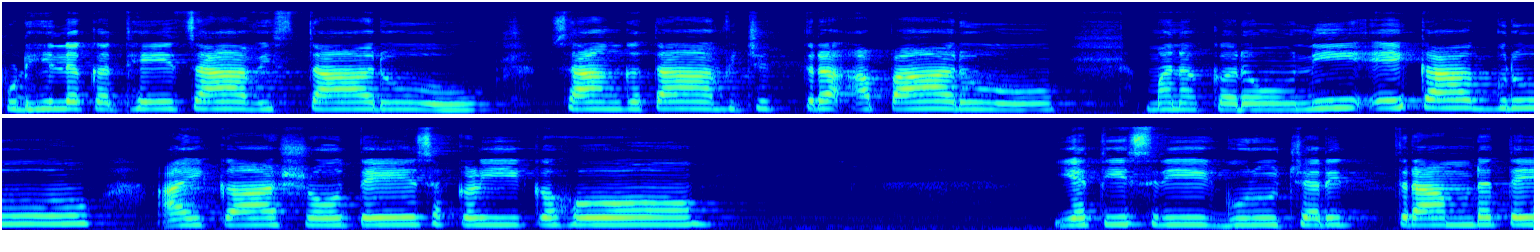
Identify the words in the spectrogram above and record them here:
पुढील कथेचा विस्तारू सांगता विचित्र अपारू मन करोनी एकाग्रू ऐका श्रोते सकळी कहो यती श्री गुरुचरित्रामृते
